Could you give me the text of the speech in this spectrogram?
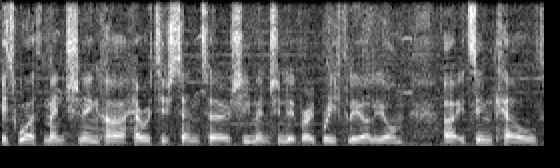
It's worth mentioning her heritage centre. She mentioned it very briefly early on. Uh, it's in Keld.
